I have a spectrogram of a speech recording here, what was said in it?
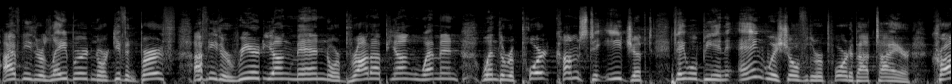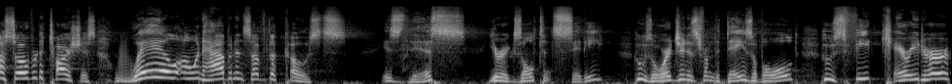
I've neither labored nor given birth, I've neither reared young men nor brought up young women. When the report comes to Egypt, they will be in anguish over the report about Tyre. Cross over to Tarshish. Wail, O inhabitants inhabitants of the coasts, is this your exultant city, whose origin is from the days of old, whose feet carried her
